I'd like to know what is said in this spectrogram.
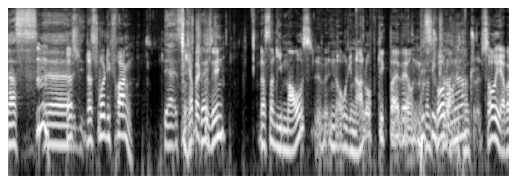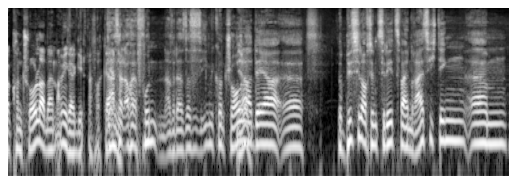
Das, Hm, äh, das, das wollte ich fragen. der ist Ich habe halt gesehen, dass da die Maus in Originaloptik bei wäre und ein Bisschen Controller. Contro sorry, aber Controller beim Amiga geht einfach Der gar ist nicht. halt auch erfunden. Also das, das ist irgendwie ein Controller, Ja. der äh, so ein bisschen auf dem CD32-Ding ähm,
